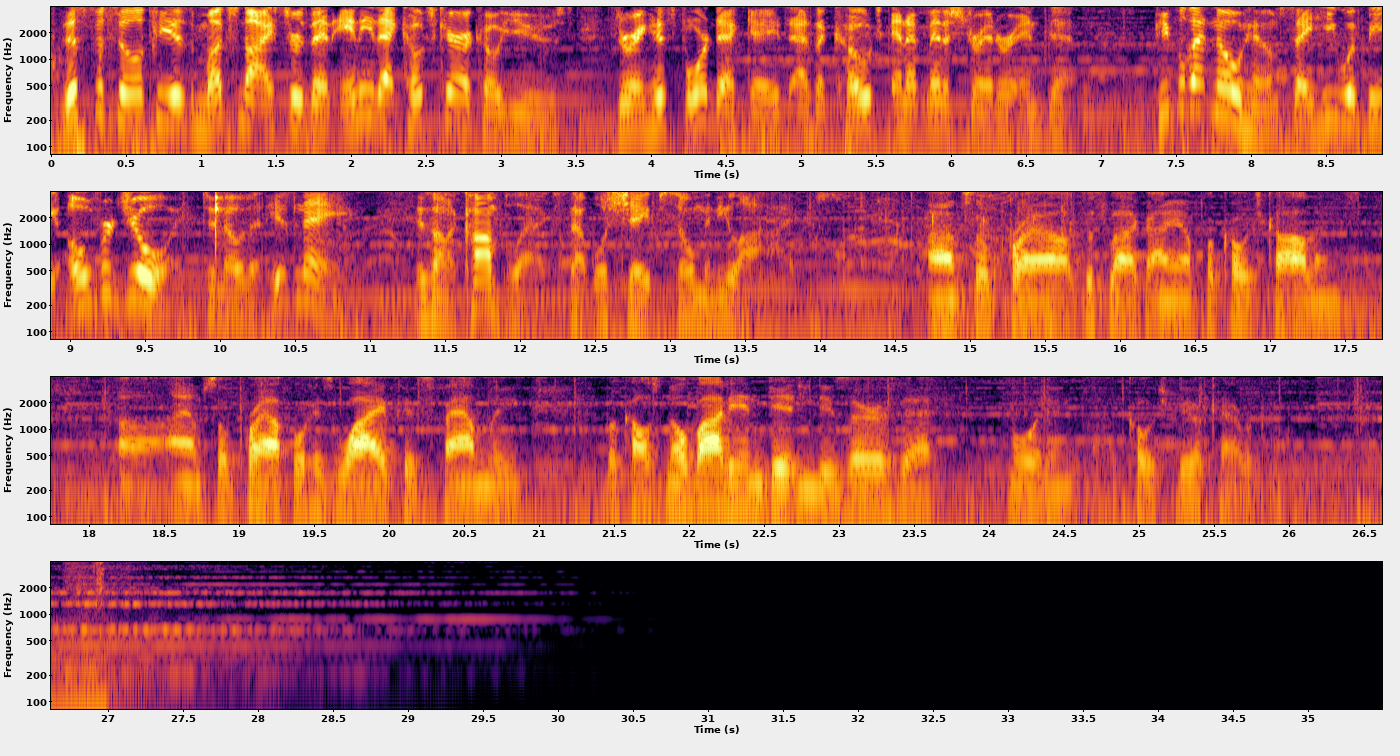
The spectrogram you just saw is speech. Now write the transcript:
This facility is much nicer than any that Coach Carrico used during his four decades as a coach and administrator in Denton. People that know him say he would be overjoyed to know that his name is on a complex that will shape so many lives. I'm so proud, just like I am for Coach Collins. Uh, I am so proud for his wife, his family, because nobody in Denton deserves that more than uh, Coach Bill Carrico.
